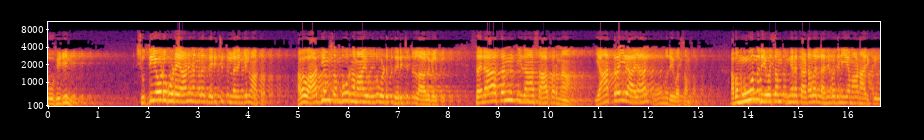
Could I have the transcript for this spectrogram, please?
തുഹിരിൻ. ശുദ്ധിയോടുകൂടെയാണ് ഞങ്ങൾ ധരിച്ചിട്ടുള്ളതെങ്കിൽ മാത്രം. അവ ആദ്യം സമ്പൂർണമായ ഉതുവെടുത്ത് ധരിച്ചിട്ടുള്ള ആളുകൾക്ക്. സലാസൻ ഇതാ സാഫർണ. യാത്രയിലായാൽ മൂന്ന് ദിവസം. അപ്പൊ മൂന്ന് ദിവസം ഇങ്ങനെ തടവൽ അനുവദനീയമാണ് ആർക്ക്?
